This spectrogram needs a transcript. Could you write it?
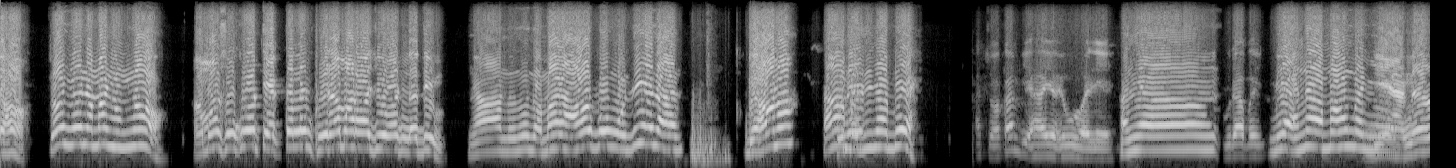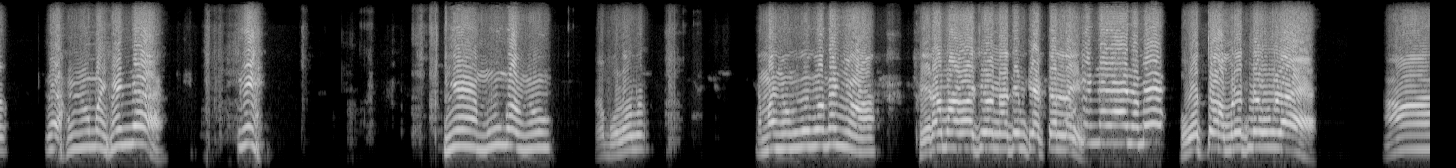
હો તો જો તમારા છોકરો અમારો છોકરો ટ્રેક્ટર લઈને ફેરા મારવા ગયો હોત નદીમ. ના તમારે આવક બહુ મોટી છે બે હો ને. હા ના બે? આ ચોકામાં બેહાય એવું હલે અને પુરાભાઈ. બે ને કહીએ એને બે હું મહેન ના ને. ને હું ગઉં છું હા બોલો ને. એમાં છોકરો તો કઈ ફેરા મારવા ગયો નદીમ ટ્રેક્ટર લઈ. તમે? હોત તો હમણાં જ નવું લાયા હા.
